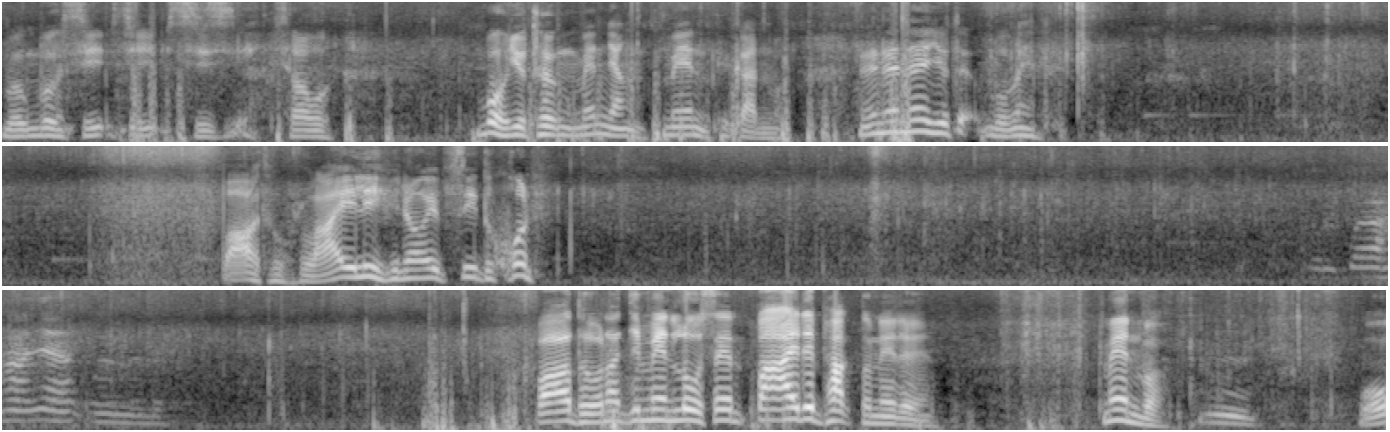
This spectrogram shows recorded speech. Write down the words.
เบิ่งเบิ่งสิสิสิสิเศร้าบ่อยู่เทิงแม่นหยังแม่นคือกันบ่นี่ๆๆอยู่เทิงบ่แม่น ป้าถูกหลายอีหลีพี่น้อง FC ทุกคนคนปลาหายากเออนั่นน่ะป้าถูกน่าจะแม่นโลเซนปลายได้พักตัวนี้เลยแม่นบ่อืมโอ้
